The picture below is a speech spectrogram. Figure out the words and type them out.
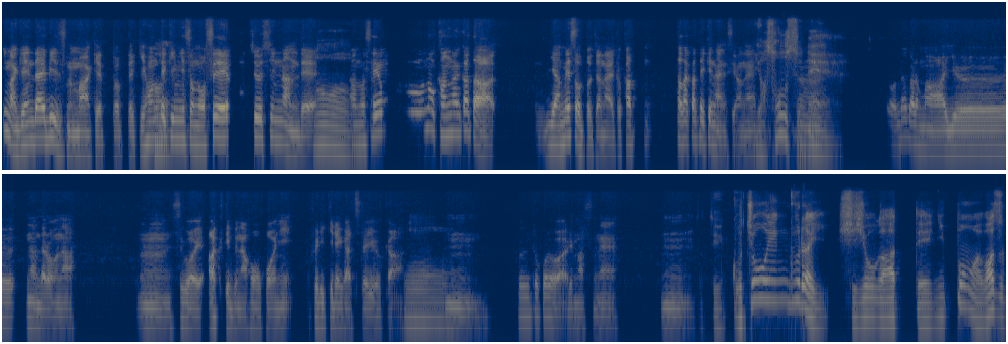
今、現代美術のマーケットって基本的にその西洋中心なんで、うんあの西洋の考え方やメソッドじゃないとか戦っていけないんですよね。い。や、そうっすよね。だからまあ、ああいう、なんだろうな、うん、すごいアクティブな方向に振り切れがちというか、うん、そういうところはありますね。うん、だって5兆円ぐらい市場があって、日本はわず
